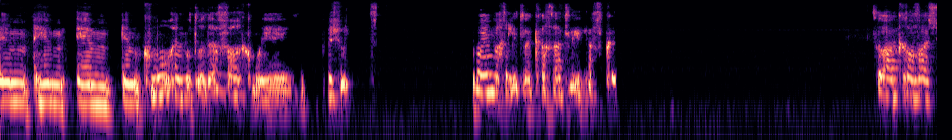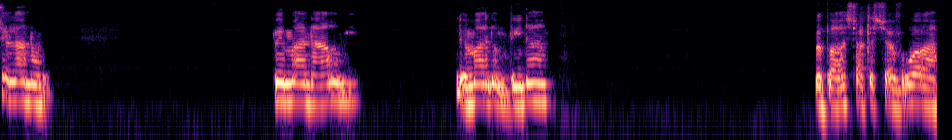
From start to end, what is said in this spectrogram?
הם, הם, הם, הם כמו, הם אותו דבר כמו יאיר, פשוט אלוהים החליט לקחת לי דווקא. זו ההקרבה שלנו למען העם, למען המדינה. בפרשת השבוע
